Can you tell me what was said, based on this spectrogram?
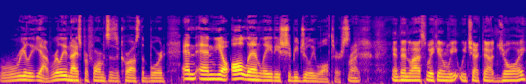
Really, yeah, really nice performances across the board. And and you know, all landladies should be Julie Walters. Right. And then last weekend we, we checked out Joy.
